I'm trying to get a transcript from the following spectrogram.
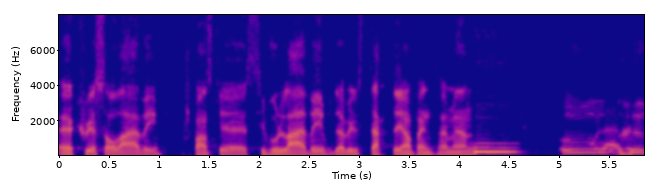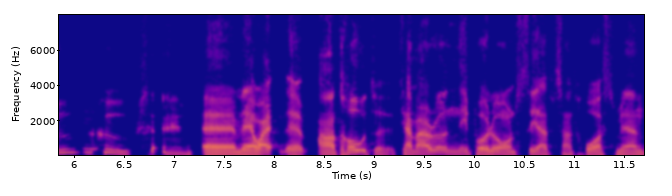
euh, Chris Olave. Je pense que si vous l'avez, vous devez le starter en fin de semaine. Ouh, euh, mais ouais, euh, entre autres, Camara n'est pas là, on le sait, absent trois semaines.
